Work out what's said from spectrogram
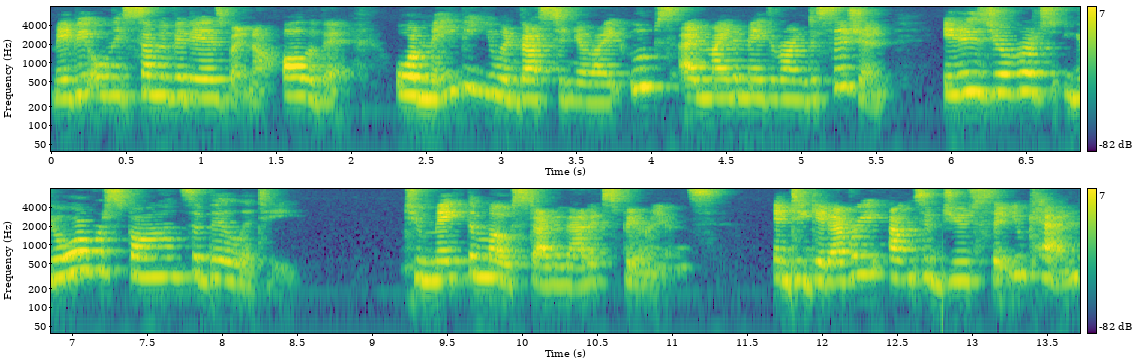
Maybe only some of it is, but not all of it. Or maybe you invest and you're like, oops, I might have made the wrong decision. It is your, your responsibility to make the most out of that experience and to get every ounce of juice that you can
